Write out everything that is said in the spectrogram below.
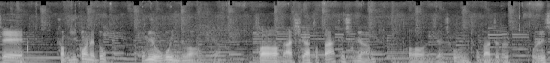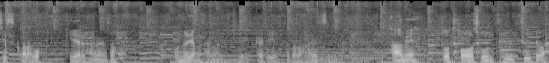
제 경기권에도 봄이 오고 있는 것 같아요. 더 날씨가 더 따뜻해지면 더 이제 좋은 조가들을 올릴 수 있을 거라고 기대를 하면서 오늘 영상은 여기까지 하도록 하겠습니다. 다음에 또 더 좋은 필- 필드와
